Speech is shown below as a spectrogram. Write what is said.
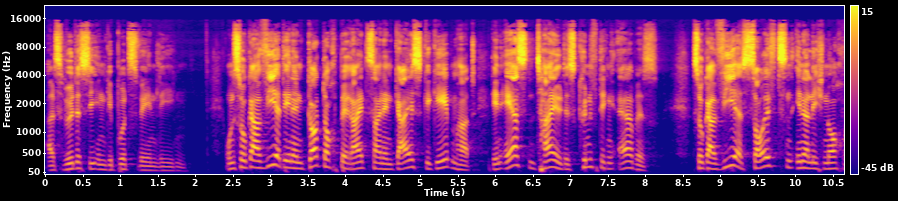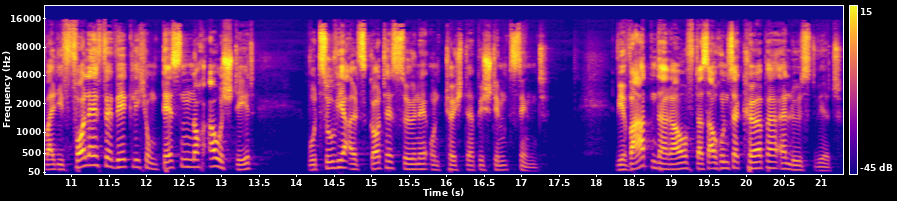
als würde sie in Geburtswehen liegen. Und sogar wir, denen Gott doch bereits seinen Geist gegeben hat, den ersten Teil des künftigen Erbes, sogar wir seufzen innerlich noch, weil die volle Verwirklichung dessen noch aussteht, wozu wir als Gottes Söhne und Töchter bestimmt sind. Wir warten darauf, dass auch unser Körper erlöst wird.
